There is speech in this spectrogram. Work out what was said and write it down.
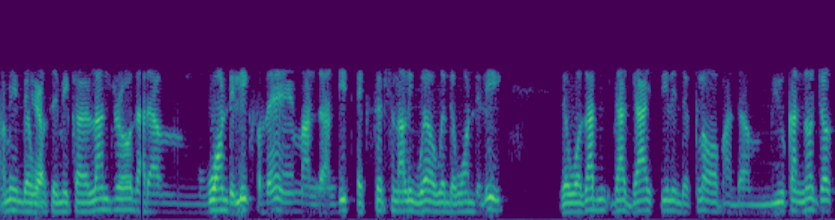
I mean, there Yeah. was a Mickaël Landreau that um won the league for them and, and did exceptionally well when they won the league. There was that that guy still in the club, and um you cannot just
